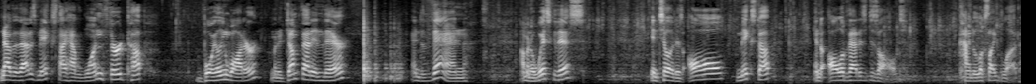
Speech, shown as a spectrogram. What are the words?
Now that that is mixed, I have one third cup boiling water. I'm gonna dump that in there. And then I'm gonna whisk this until it is all mixed up and all of that is dissolved. Kind of looks like blood.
